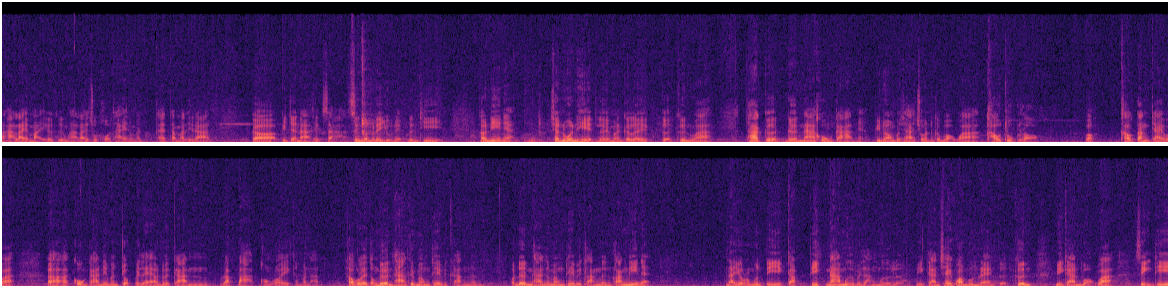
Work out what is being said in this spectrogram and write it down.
มหาลัยใหม่ก็คือมหาลัยสุโขทัยธรรมธรรมธิราชก็พิจารณาศึกษา ซึ่งก็ไม่ได้อยู่ในพื้นที่ ราวนี้เนี่ยชนวนเหตุเลยมันก็เลยเกิดขึ้นว่า ถ้าเกิดเดินหน้าโครงการเนี่ยพี่น้องประชาชนก็บอกว่าเขาถูกหลอก เพราะเขาตั้งใจว่าโครงการนี้มันจบไปแล้ว โดยการรับปากของร้อยเอกธรรมนัฐเขาก็เลยต้องเดินทางขึ้นมากรุงเทพอีกครั้งหนึ่งพอเดินทางขึ้นมากรุงเทพอีกครั้งหนึ่งครั้งนี้เนี่ยนายกรัฐมนตรีกับพลิกหน้ามือเป็นหลังมือเลย มีการใช้ความรุนแรงเกิดขึ้น มีการบอกว่าสิ่งที่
